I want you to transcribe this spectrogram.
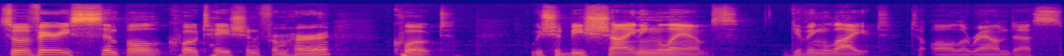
So, a very simple quotation from her quote, We should be shining lamps, giving light to all around us.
